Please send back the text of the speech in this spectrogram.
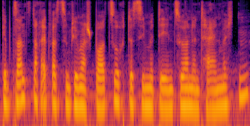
Gibt es sonst noch etwas zum Thema Sportsucht, das Sie mit den Zuhörenden teilen möchten?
